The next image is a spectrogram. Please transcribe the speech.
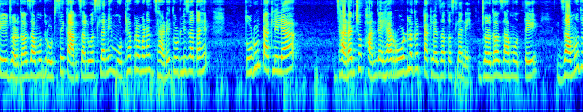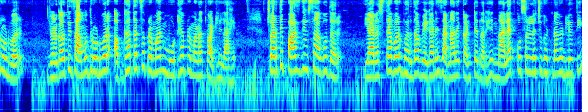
ते जळगाव जामोद रोडचे काम चालू असल्याने मोठ्या प्रमाणात झाडे तोडली जात आहेत. तोडून टाकलेल्या झाडांच्या फांद्या ह्या रोडलगत टाकल्या जात असल्याने जळगाव जामोद ते जामोद रोडवर जळगाव ते जामोद रोडवर अपघाताचं प्रमाण मोठ्या प्रमाणात वाढलेलं आहे. चार ते पाच दिवसा अगोदर या रस्त्यावर भरधाव वेगाने जाणारे कंटेनर हे नाल्यात कोसळल्याची घटना घडली होती.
